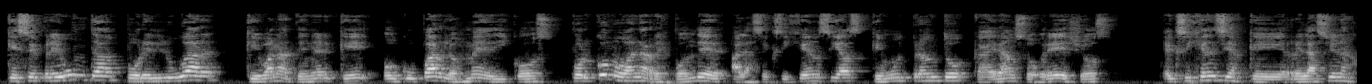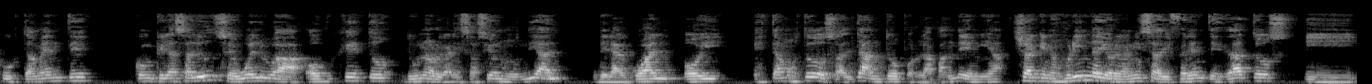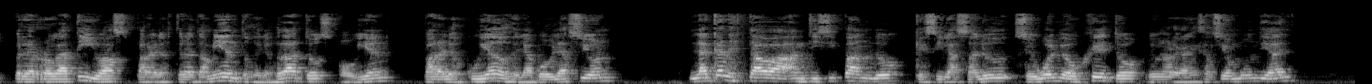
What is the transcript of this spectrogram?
que se pregunta por el lugar que van a tener que ocupar los médicos, por cómo van a responder a las exigencias que muy pronto caerán sobre ellos, exigencias que relacionan justamente con que la salud se vuelva objeto de una organización mundial, de la cual hoy estamos todos al tanto por la pandemia, ya que nos brinda y organiza diferentes datos y prerrogativas para los tratamientos de los datos o bien para los cuidados de la población, Lacan estaba anticipando que si la salud se vuelve objeto de una organización mundial,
